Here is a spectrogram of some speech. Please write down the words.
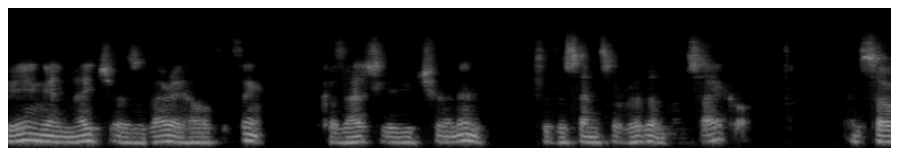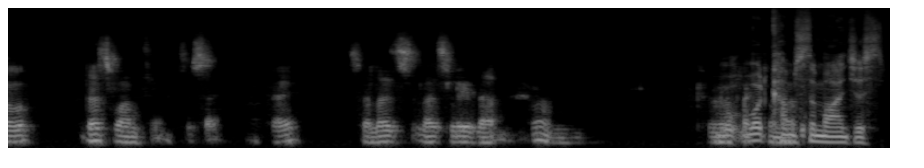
Being in nature is a very healthy thing because actually you tune in to the sense of rhythm and cycle. And so that's one thing to say. Okay. So let's let's leave that What comes that. to mind just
